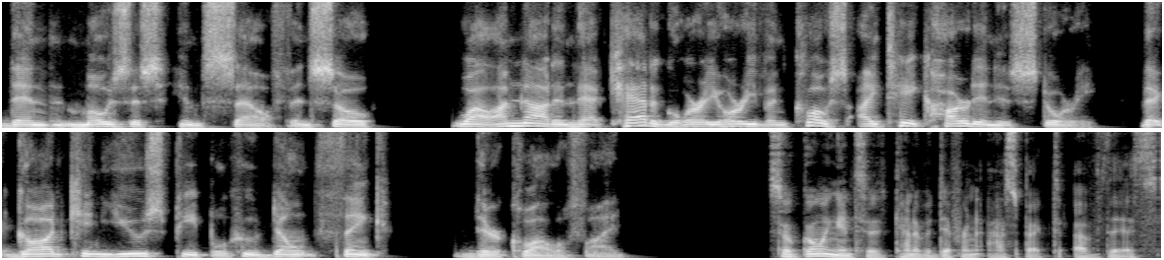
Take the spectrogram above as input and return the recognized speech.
than Moses himself. And so while I'm not in that category or even close, I take heart in his story that God can use people who don't think they're qualified. So, going into kind of a different aspect of this,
